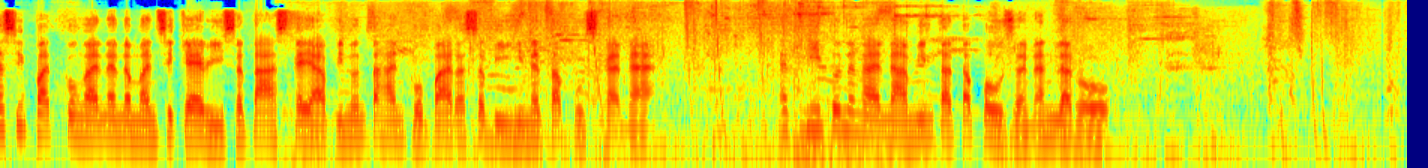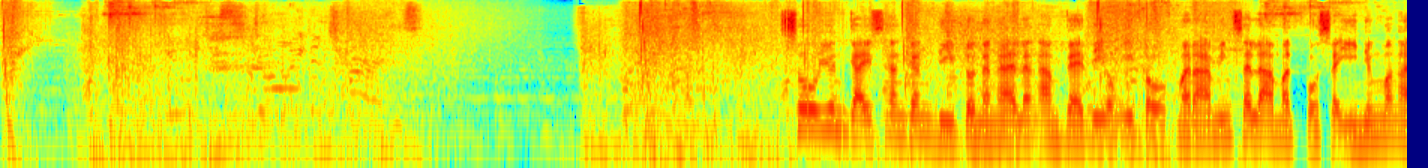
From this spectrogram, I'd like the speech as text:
Nasipat ko nga na naman si Kerry sa taas kaya pinuntahan ko para sabihin na tapos ka na. At dito na nga namin tataposan ang laro. So yun guys hanggang dito na nga lang ang videong ito, maraming salamat po sa inyong mga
